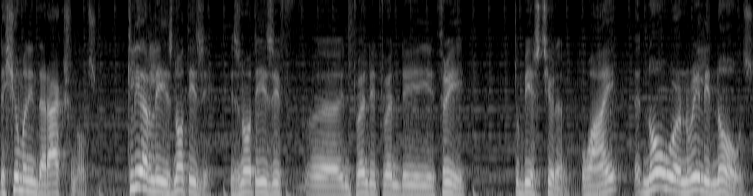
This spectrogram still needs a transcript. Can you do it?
the human interaction also. Clearly, it's not easy. It's not easy uh, in 2023 to be a student. Why? No one really knows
